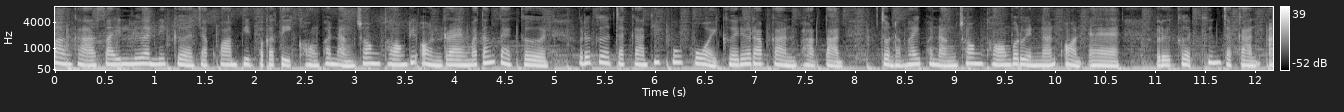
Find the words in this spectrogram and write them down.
ฟังคะไส้เลื่อนนี่เกิดจากความผิดปกติของผนังช่องท้องที่อ่อนแรงมาตั้งแต่เกิด หรือเกิดจากการที่ผู้ป่วยเคยได้รับการผ่าตัด จนทำให้ผนังช่องท้องบริเวณนั้นอ่อนแอ หรือเกิดขึ้นจากการไอ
